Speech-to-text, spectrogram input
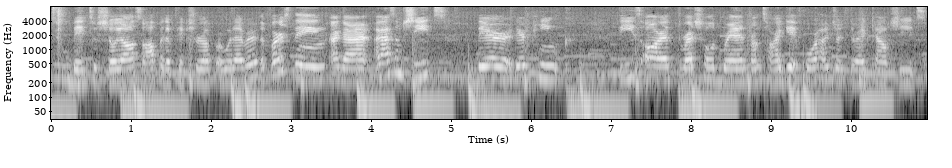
too big to show y'all so I'll put a picture up or whatever. The first thing I got, I got some sheets they're they're pink. These are threshold brand from target 400 thread count sheets.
